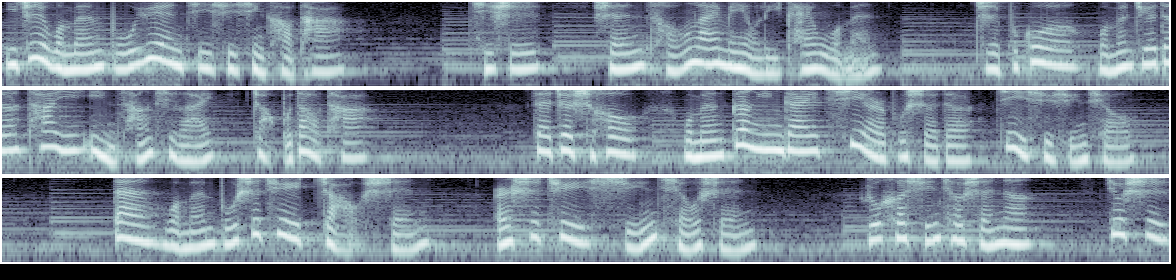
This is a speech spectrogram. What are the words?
以致我们不愿继续信靠他。其实。神从来没有离开我们，只不过我们觉得他已隐藏起来，找不到他。在这时候，我们更应该锲而不舍地继续寻求。但我们不是去找神，而是去寻求神。如何寻求神呢？就是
